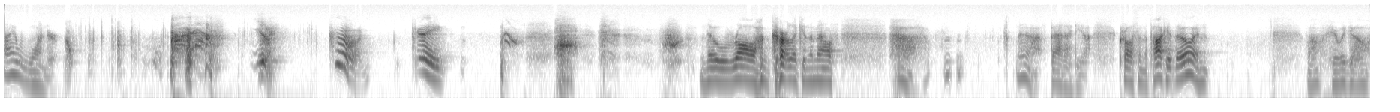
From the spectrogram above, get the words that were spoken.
I wonder. Good. Okay. no raw garlic in the mouth. yeah, bad idea. Cross in the pocket though, and well, here we go.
